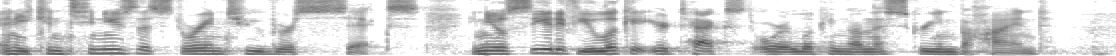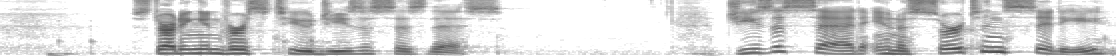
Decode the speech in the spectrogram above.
and he continues that story into verse 6. And you'll see it if you look at your text or looking on the screen behind. Starting in verse 2, Jesus says this Jesus said, In a certain city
